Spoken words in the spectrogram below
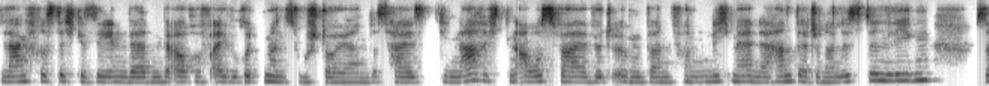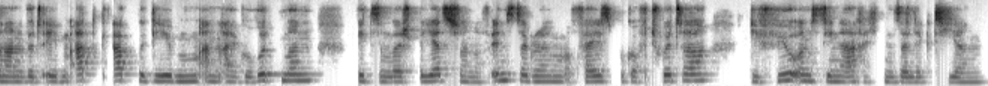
langfristig gesehen werden wir auch auf Algorithmen zusteuern. Das heißt, die Nachrichtenauswahl wird irgendwann von nicht mehr in der Hand der Journalistin liegen, sondern wird eben ab abgegeben an Algorithmen, wie zum Beispiel jetzt schon auf Instagram, auf Facebook, auf Twitter, die für uns die Nachrichten selektieren.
